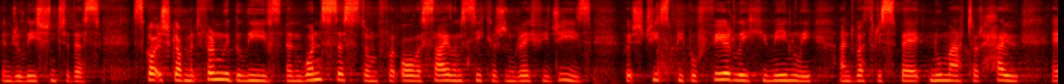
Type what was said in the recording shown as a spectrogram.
in relation to this. The Scottish Government firmly believes in one system for all asylum seekers and refugees, which treats people fairly, humanely and with respect, no matter how uh,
